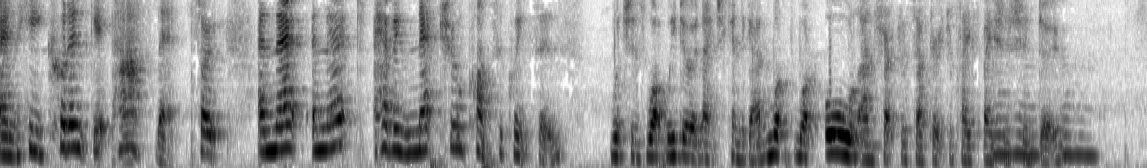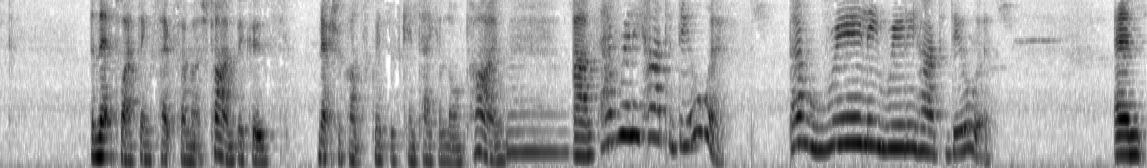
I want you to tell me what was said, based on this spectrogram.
and he couldn't get past that. So, and that and that having natural consequences, which is what we do at Nature Kindergarten, what what all unstructured self-directed play spaces mm-hmm, should do, mm-hmm. and that's why things take so much time because natural consequences can take a long time. Mm. Um, they're really hard to deal with. They're really, really hard to deal with. And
